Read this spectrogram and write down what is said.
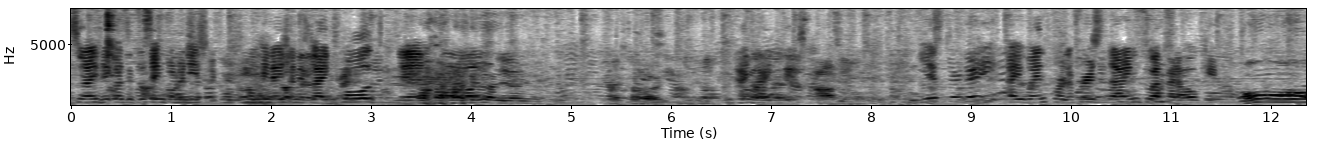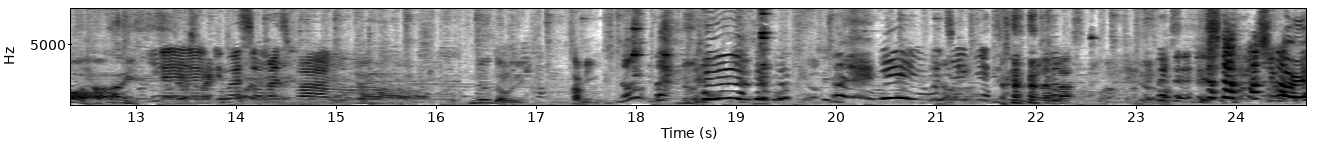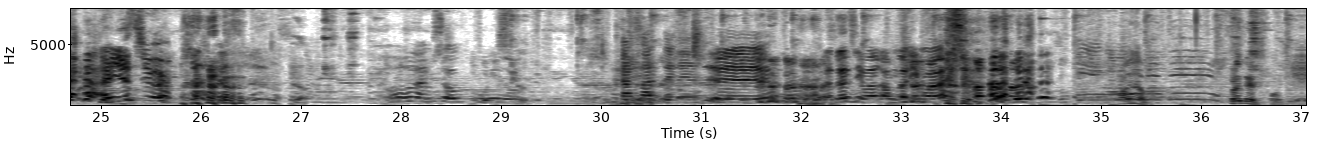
It's nice because it's the same combination. Combination is like cold and yeah, hot. yeah, yeah. I like this. Yesterday, I went for the first time to a karaoke. Oh, nice. Yeah, it was so much fun. Yeah. Noodle coming. No? Noodle. Noodle. Yay, I will take it. The last one. Yeah, last Sure. Are you sure? Yeah Oh, I'm so full. 頑張ってね。えー私は頑張ります。 I have present for you.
